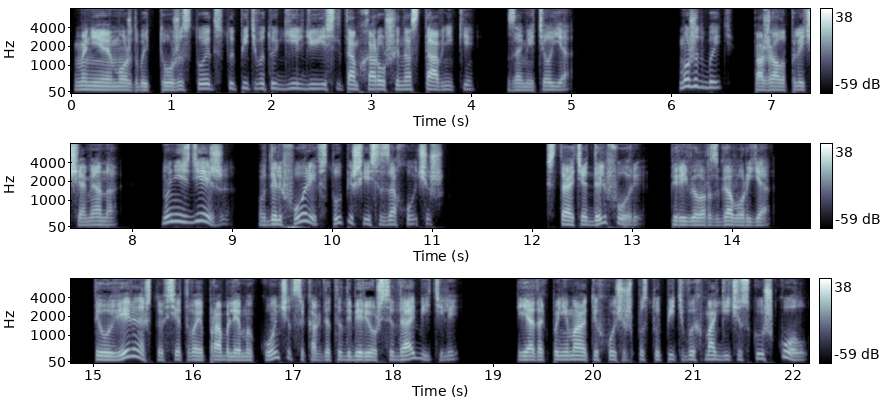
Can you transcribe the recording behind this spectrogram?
«Мне, может быть, тоже стоит вступить в эту гильдию, если там хорошие наставники?» — заметил я. «Может быть. Пожала плечами она. «Ну не здесь же. В Дельфоре вступишь, если захочешь». «Кстати, о Дельфоре», — перевел разговор я. «Ты уверена, что все твои проблемы кончатся, когда ты доберешься до обители? Я так понимаю, ты хочешь поступить в их магическую школу,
